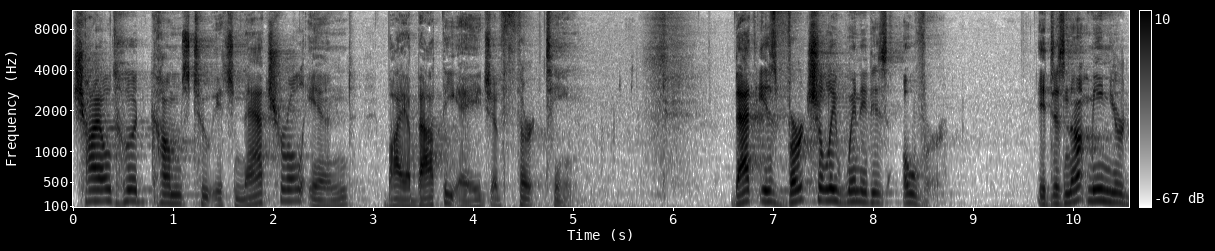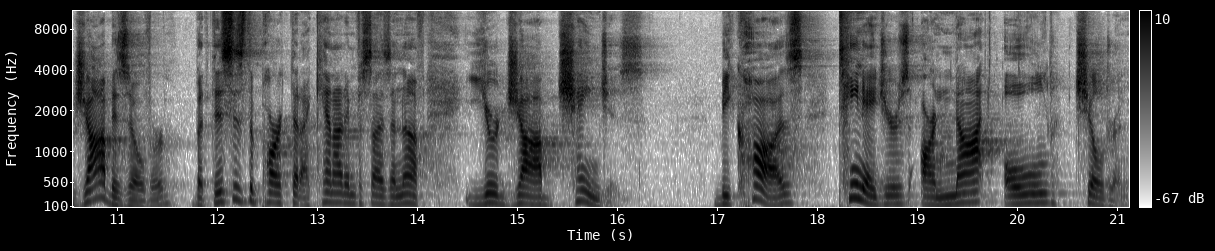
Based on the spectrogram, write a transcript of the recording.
childhood comes to its natural end by about the age of 13. That is virtually when it is over. It does not mean your job is over, but this is the part that I cannot emphasize enough. Your job changes because teenagers are not old children,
